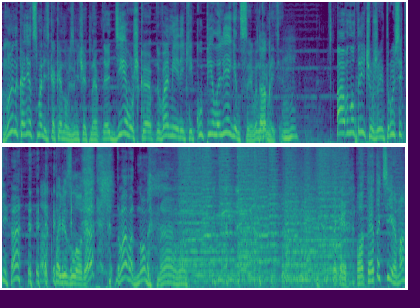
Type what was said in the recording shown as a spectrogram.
Ну и, наконец, смотрите, какая новость замечательная. Э, Девушка в Америке купила леггинсы в Так, интернете. мгм. А внутри чужие трусики. А? Ах, Повезло, да? Два в одном. Да, вот. Такая, вот эта тема.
